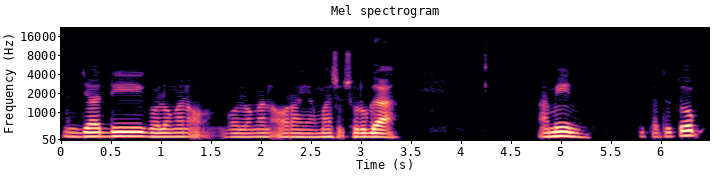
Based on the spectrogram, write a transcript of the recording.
menjadi golongan golongan orang yang masuk surga. Amin. Kita tutup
